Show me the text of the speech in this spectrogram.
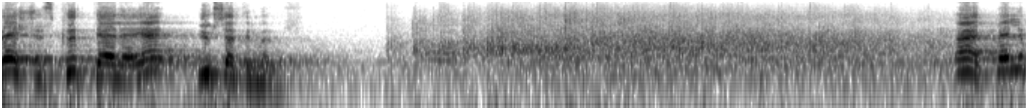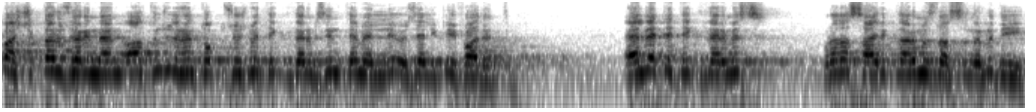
540 TL'ye yükseltilmelidir. Evet, belli başlıklar üzerinden 6. dönem toplu sözleşme tekliflerimizin temelini özellikle ifade ettim. Elbette tekliflerimiz burada saydıklarımızla sınırlı değil.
